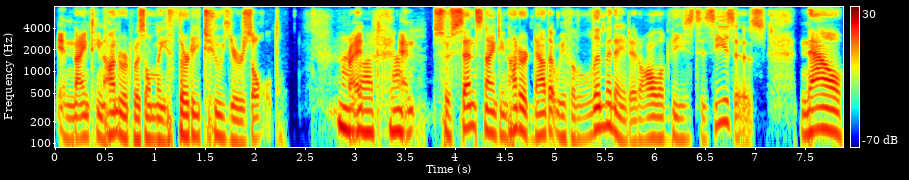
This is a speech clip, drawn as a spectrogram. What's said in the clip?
in 1900 was only 32 years old, My right? God, yeah. And so since 1900, now that we've eliminated all of these diseases, now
